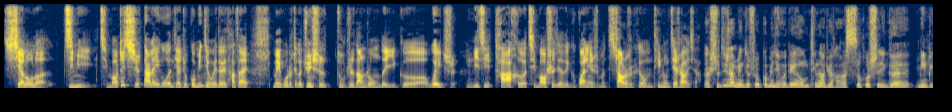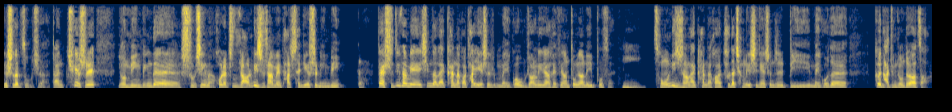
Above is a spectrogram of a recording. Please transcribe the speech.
泄露了机密情报，这其实带来一个问题啊，就国民警卫队它在美国的这个军事组织当中的一个位置，以及它和情报世界的一个关联是什么？邵老师给我们听众介绍一下。呃，实际上面就说国民警卫队，我们听上去好像似乎是一个民兵式的组织啊，但确实有民兵的属性了，或者至少历史上面它曾经是民兵。对，但实际上面现在来看的话，它也是美国武装力量非常重要的一部分。嗯，从历史上来看的话，它的成立时间甚至比美国的各大军种都要早，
